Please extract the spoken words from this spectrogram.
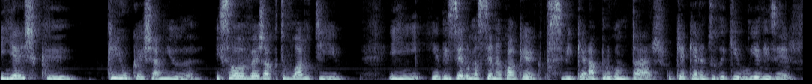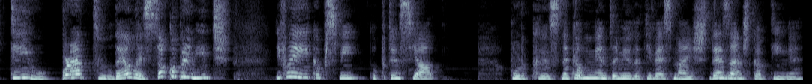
E eis que caiu o queixo à miúda e só a vejo a cotovelar o tio e, e, a dizer uma cena qualquer que percebi que era a perguntar o que é que era tudo aquilo e a dizer tio, o prato dela é só comprimidos. E foi aí que eu percebi o potencial porque se naquele momento a miúda tivesse mais 10 anos do que eu tinha,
